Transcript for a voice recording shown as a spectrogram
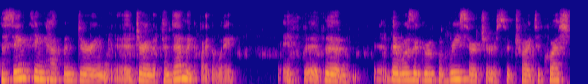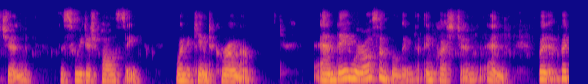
The same thing happened during uh, during the pandemic, by the way. If the, the there was a group of researchers who tried to question the Swedish policy when it came to Corona and they were also bullied and questioned and but but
